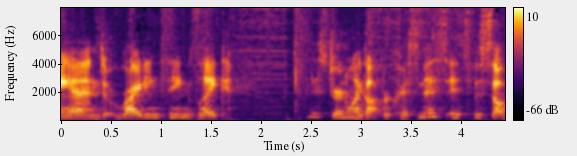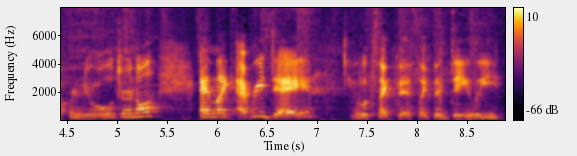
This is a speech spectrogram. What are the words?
and writing things like this journal I got for Christmas. It's the self-renewal journal. And like every day, it looks like this, like the daily,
